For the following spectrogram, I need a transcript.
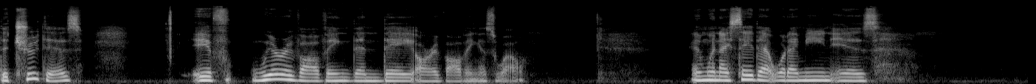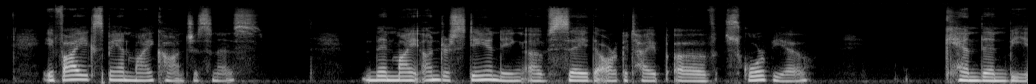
the truth is, if we're evolving, then they are evolving as well. And when I say that, what I mean is if I expand my consciousness, then my understanding of, say, the archetype of Scorpio can then be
